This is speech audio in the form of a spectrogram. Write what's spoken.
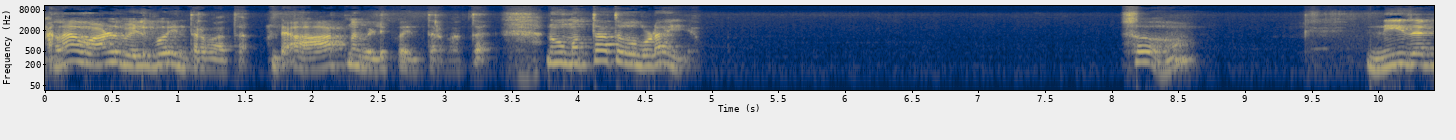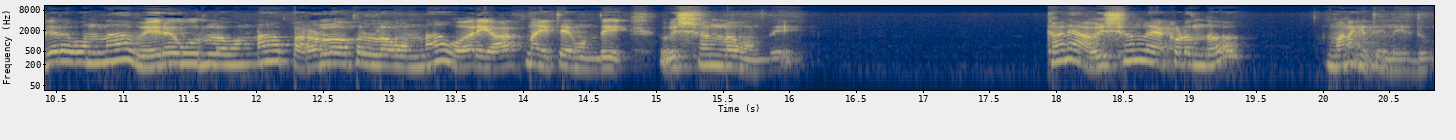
అలా వాళ్ళు వెళ్ళిపోయిన తర్వాత అంటే ఆ ఆత్మ వెళ్ళిపోయిన తర్వాత నువ్వు ముత్తాతవు కూడా అయ్యావు. సో నీ దగ్గర ఉన్న వేరే ఊర్లో ఉన్న పరలోకంలో ఉన్న వారి ఆత్మ అయితే ఉంది విశ్వంలో ఉంది. కానీ ఆ విశ్వంలో ఎక్కడుందో మనకి తెలియదు.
